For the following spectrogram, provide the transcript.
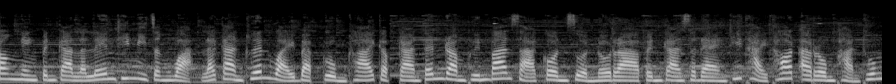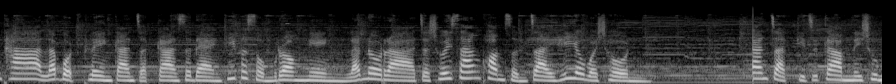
ตองเงงเป็นการละเล่นที่มีจังหวะ และการเคลื่อนไหวแบบกลุ่มคล้ายกับการเต้นรำพื้นบ้านสากล ส่วนโนราเป็นการแสดงที่ถ่ายทอดอารมณ์ผ่านท่วงท่า และบทเพลงการจัดการแสดงที่ผสมรองเงงและโนราจะช่วยสร้างความสนใจให้เยาวชนการจัดกิจกรรมในชุม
